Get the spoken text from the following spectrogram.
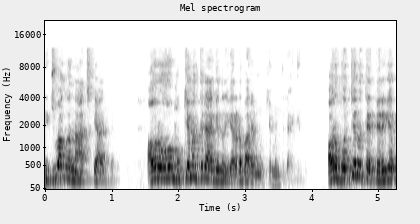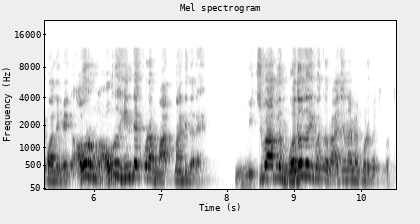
ನಿಜವಾಗ್ಲೂ ನಾಚಿಕೆ ಆಗ್ಬೇಕು. ಅವರು ಮುಖ್ಯಮಂತ್ರಿ ಆಗಿದ್ರು ಎರಡು ಬಾರಿ ಮುಖ್ಯಮಂತ್ರಿ ಆಗಿದ್ರು ಅವ್ರಿಗೆ ಗೊತ್ತಿರುತ್ತೆ ತೆರಿಗೆ ಪಾಲು ಹೇಗೆ. ಅವರು ಅವರು ಹಿಂದೆ ಕೂಡ ಮಾತನಾಡಿದ್ದಾರೆ. ನಿಜವಾಗ್ಲೂ ಮೊದಲು ಇವತ್ತು ರಾಜೀನಾಮೆ ಕೊಡ್ಬೇಕು ಇವತ್ತು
